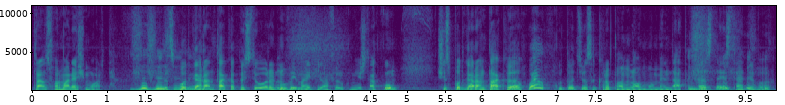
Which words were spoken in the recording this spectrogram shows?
Transformarea și moartea. îți pot garanta că peste o oră nu vei mai fi la fel cum ești acum și îți pot garanta că, well, cu toții o să crăpăm la un moment dat. Ăsta este adevărul.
